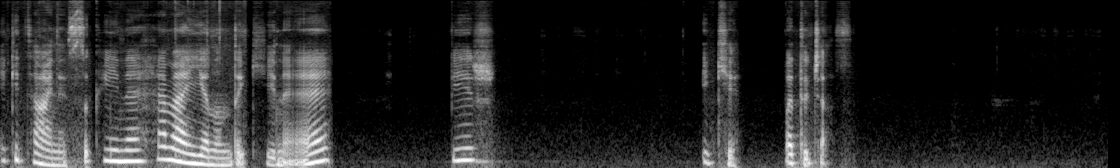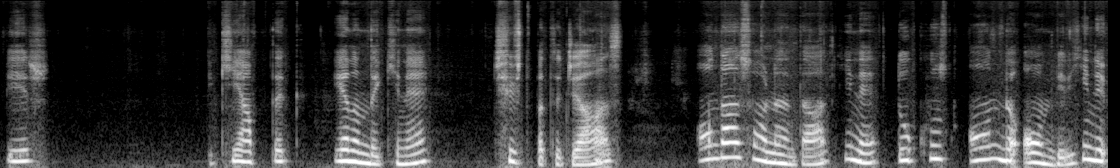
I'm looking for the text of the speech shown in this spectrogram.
2 tane sık iğne hemen yanındakine 1 2 batacağız. 1 2 yaptık. Yanındakine çift batacağız. Ondan sonra da yine 9, 10 ve 11 yine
